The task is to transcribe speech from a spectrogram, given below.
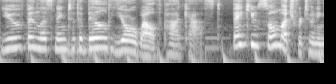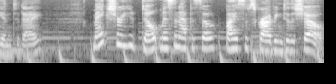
You've been listening to the Build Your Wealth podcast. Thank you so much for tuning in today. Make sure you don't miss an episode by subscribing to the show.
